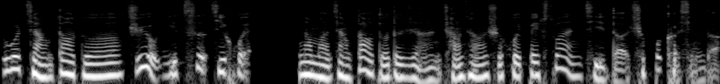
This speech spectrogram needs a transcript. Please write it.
如果讲道德只有一次机会，那么讲道德的人常常是会被算计的，是不可行的。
